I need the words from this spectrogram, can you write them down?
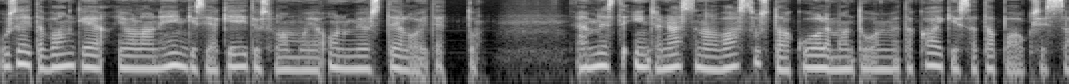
Useita vankeja, joilla on henkisiä kehitysvammoja, on myös teloitettu – Amnesty International vastustaa kuolemantuomiota kaikissa tapauksissa,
